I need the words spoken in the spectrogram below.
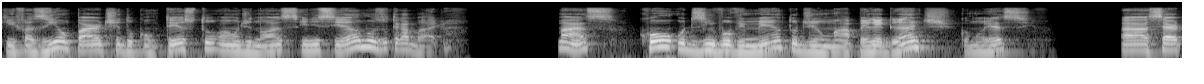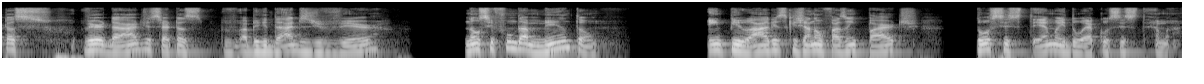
que faziam parte do contexto onde nós iniciamos o trabalho. Mas, com o desenvolvimento de um mapa elegante como esse, há certas verdades, certas habilidades de ver não se fundamentam em pilares que já não fazem parte do sistema e do ecossistema.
